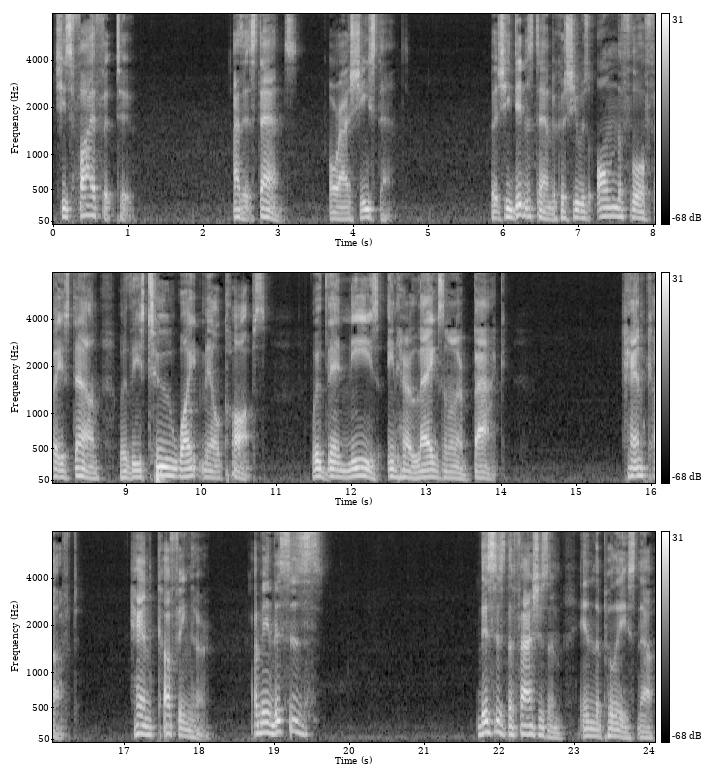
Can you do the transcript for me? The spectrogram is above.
she's five foot two, as it stands, or as she stands. But she didn't stand because she was on the floor face down with these two white male cops with their knees in her legs and on her back, handcuffed, handcuffing her. I mean, this is this is the fascism in the police now,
